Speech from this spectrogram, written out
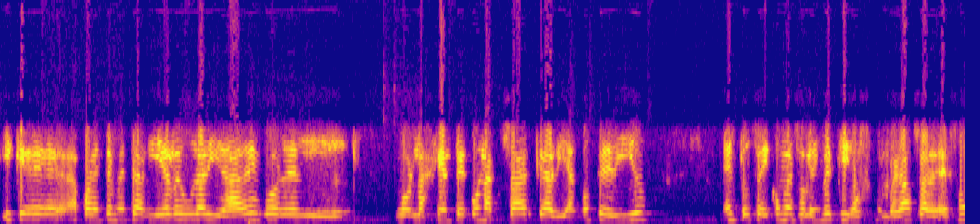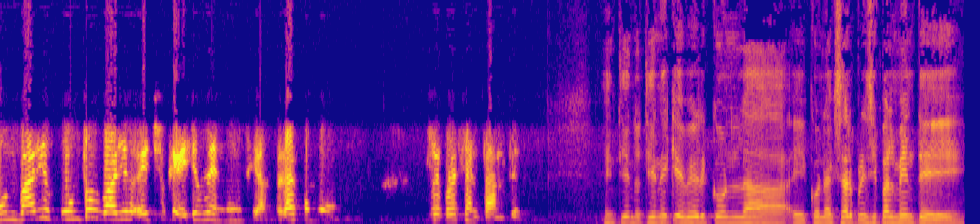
y que aparentemente había irregularidades por el por la gente con AXAR que habían concedido. Entonces ahí comenzó la investigación, ¿verdad? O sea, son varios puntos, varios hechos que ellos denuncian, ¿verdad? Como representantes. Entiendo, tiene que ver con la eh, con AXAR principalmente.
